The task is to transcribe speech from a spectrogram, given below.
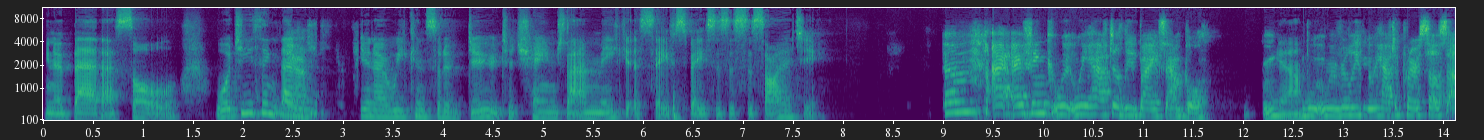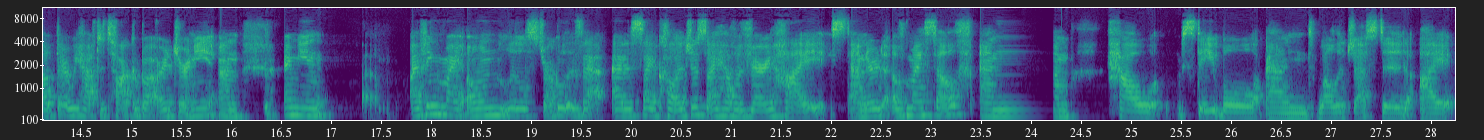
you know, bare their soul. What do you think then? Yeah. You know, we can sort of do to change that and make it a safe space as a society. Um, I, I think we, we have to lead by example yeah. We, really do. We have to put ourselves out there. We have to talk about our journey. Um i mean i think my own little struggle is that as a psychologist i have a very high standard of myself and um, how stable and well adjusted i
